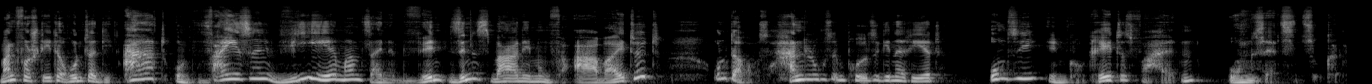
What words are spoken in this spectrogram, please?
Man versteht darunter die Art und Weise, wie jemand seine Sinneswahrnehmung verarbeitet und daraus Handlungsimpulse generiert, um sie in konkretes Verhalten umsetzen zu können.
